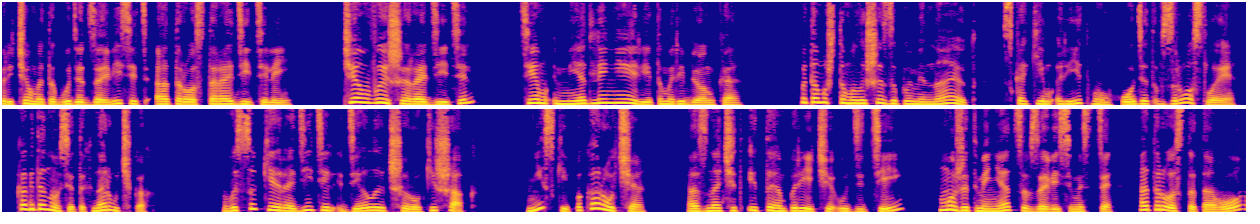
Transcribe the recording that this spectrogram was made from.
Причем это будет зависеть от роста родителей. Чем выше родитель, тем медленнее ритм ребенка. Потому что малыши запоминают, с каким ритмом ходят взрослые, когда носят их на ручках. Высокий родитель делает широкий шаг, низкий — покороче, а значит и темп речи у детей может меняться в зависимости от роста того,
